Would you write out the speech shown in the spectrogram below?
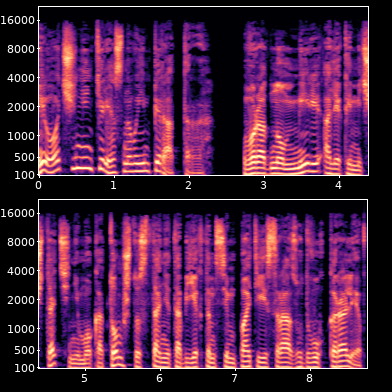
и очень интересного императора. В родном мире Олег и мечтать не мог о том, что станет объектом симпатии сразу двух королев,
